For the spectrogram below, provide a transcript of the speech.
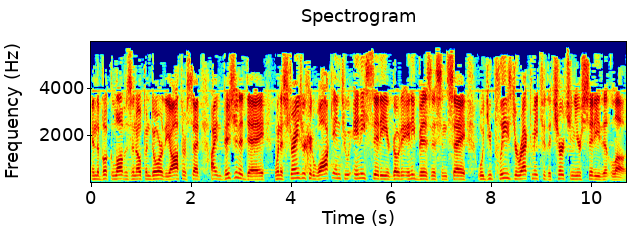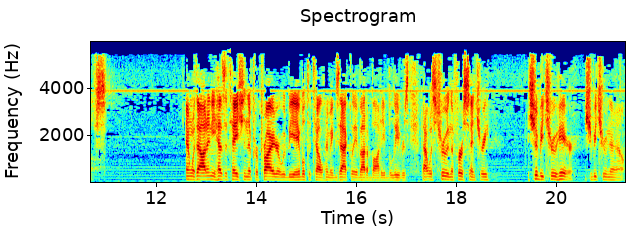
In the book Love is an Open Door, the author said, I envision a day when a stranger could walk into any city or go to any business and say, Would you please direct me to the church in your city that loves? And without any hesitation, the proprietor would be able to tell him exactly about a body of believers. That was true in the first century. It should be true here. It should be true now.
